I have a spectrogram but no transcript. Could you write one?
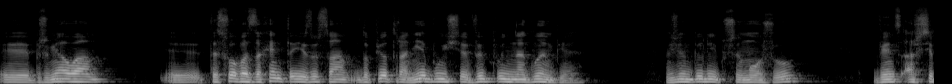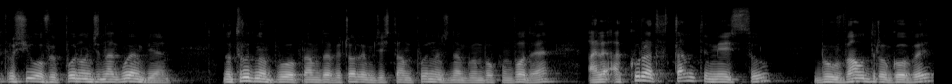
y, brzmiała y, te słowa zachęty Jezusa do Piotra: Nie bój się, wypłyń na głębie. Myśmy byli przy morzu, więc aż się prosiło wypłynąć na głębie. No trudno było, prawda, wieczorem gdzieś tam płynąć na głęboką wodę, ale akurat w tamtym miejscu był wał drogowy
